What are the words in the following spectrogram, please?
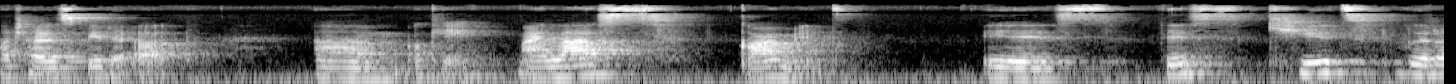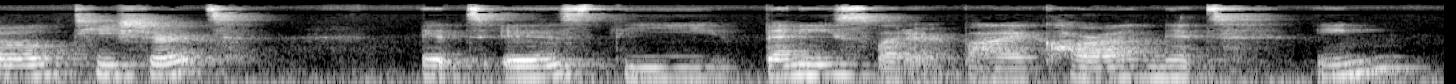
I'll try to speed it up. Um, okay, my last garment is this cute little t-shirt. It is the Bennie sweater by Cara Knitting.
